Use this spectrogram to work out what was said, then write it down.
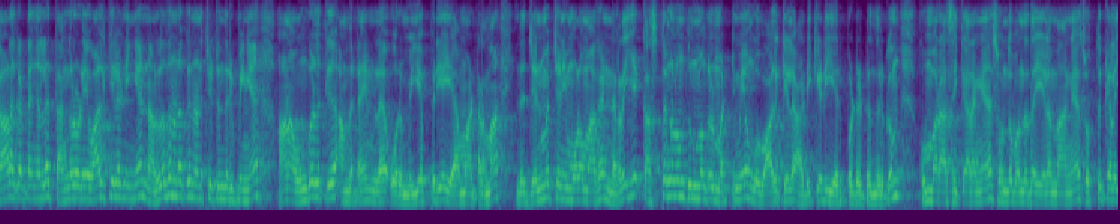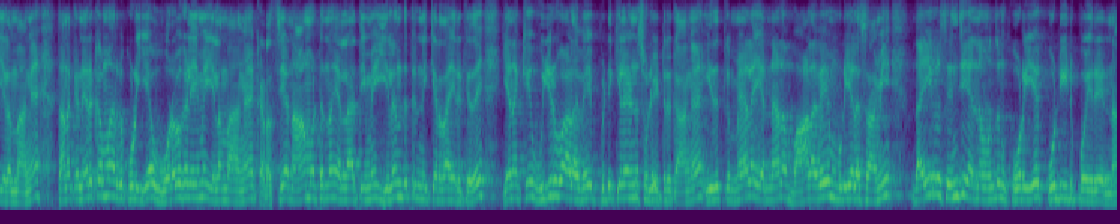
காலகட்டங்களில் தங்களுடைய வாழ்க்கையில் நீங்கள் நல்லது நடக்குன்னு நினச்சிட்டு இருந்திருப்பீங்க. ஆனால் உங்களுக்கு அந்த டைமில் ஒரு மிகப்பெரிய ஏமாற்றம் தான். இந்த ஜென்மச்சனி மூலமாக நிறைய கஷ்டங்களும் துன்பங்கள் மட்டுமே உங்கள் வாழ்க்கையில் அடிக்கடி ஏற்பட்டுட்டு இருந்திருக்கும். கும்பராசிக்காரங்க சொந்த பந்தத்தை இழந்தாங்க சொத்துக்களை இழந்தாங்க தனக்கு நெருக்கமாக இருக்கக்கூடிய உறவுகளையுமே இழந்தாங்க. கடைசியாக நான் மட்டும்தான் எல்லாத்தையுமே இழந்துட்டு நிற்கிறதா இருக்குது. எனக்கு உயிர் வாழவே பிடிக்கலைன்னு சொல்லிட்டு இருக்காங்க. இதுக்கு மேலே என்னால் வாழவே முடியலை சாமி. தயவு செஞ்சு என்னை வந்து உன் கூடயே கூட்டிகிட்டு போயிரு. நான்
